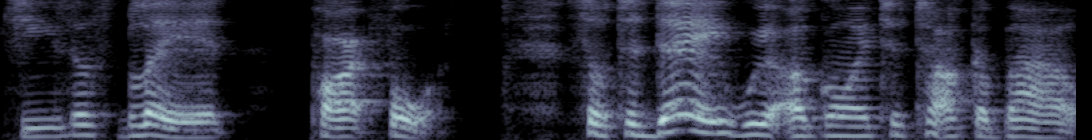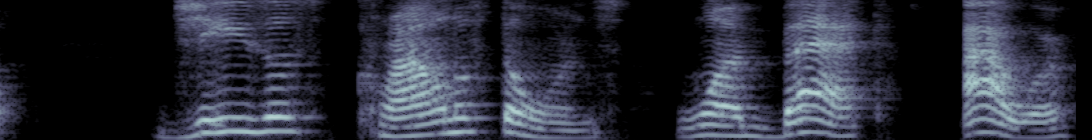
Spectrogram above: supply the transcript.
Jesus bled, part four. So today we are going to talk about Jesus' crown of thorns won back our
